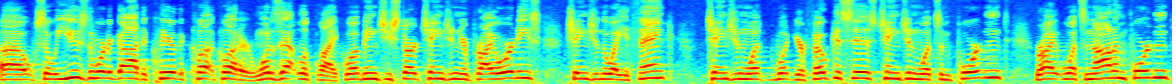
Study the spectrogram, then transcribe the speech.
uh, so we use the Word of God to clear the cl- clutter. What does that look like? Well, it means you start changing your priorities, changing the way you think, changing what, what your focus is, changing what's important, right? What's not important.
